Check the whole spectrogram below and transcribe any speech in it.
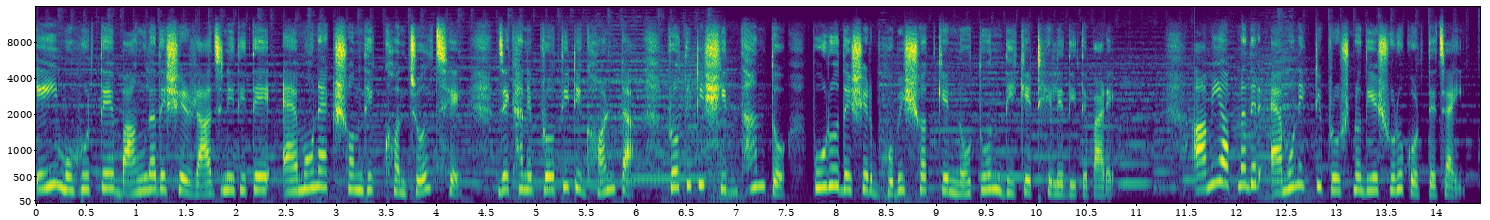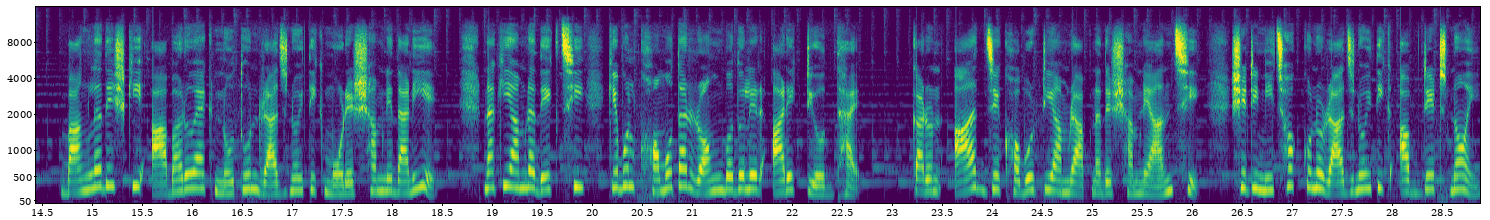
এই মুহূর্তে বাংলাদেশের রাজনীতিতে এমন এক সন্ধিক্ষণ চলছে, যেখানে প্রতিটি ঘণ্টা, প্রতিটি সিদ্ধান্ত পুরো দেশের ভবিষ্যৎকে নতুন দিকে ঠেলে দিতে পারে। আমি আপনাদের এমন একটি প্রশ্ন দিয়ে শুরু করতে চাই। বাংলাদেশ কি আবারও এক নতুন রাজনৈতিক মোড়ের সামনে দাঁড়িয়ে? নাকি আমরা দেখছি কেবল ক্ষমতার রং বদলের আরেকটি অধ্যায়? কারণ আজ যে খবরটি আমরা আপনাদের সামনে আনছি, সেটি নিছক কোনো রাজনৈতিক আপডেট নয়,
